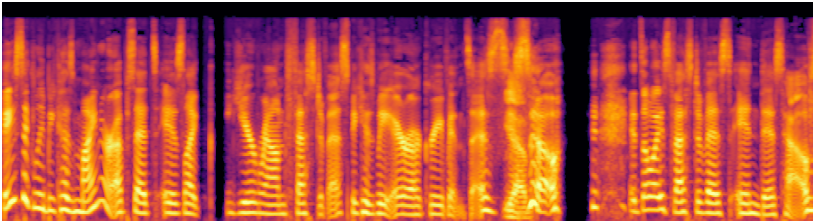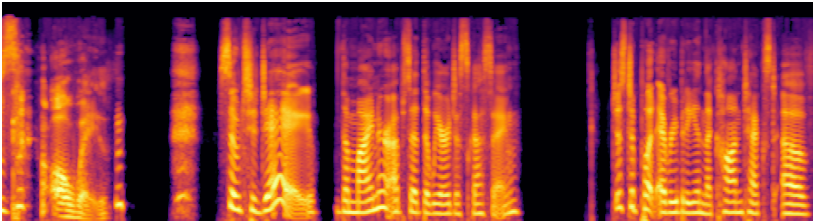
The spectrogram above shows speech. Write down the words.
basically because minor upsets is like year-round festivus because we air our grievances. Yeah. So it's always festivus in this house. Always. So today, the minor upset that we are discussing, just to put everybody in the context of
